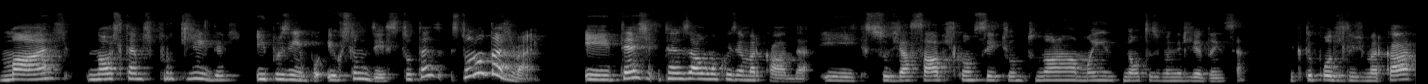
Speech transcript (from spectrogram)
mas nós estamos protegidas. E, por exemplo, eu costumo dizer, se tu, tens, se tu não estás bem e tens, tens alguma coisa marcada e que tu já sabes que é um sítio onde tu normalmente notas uma energia densa e que tu podes desmarcar,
